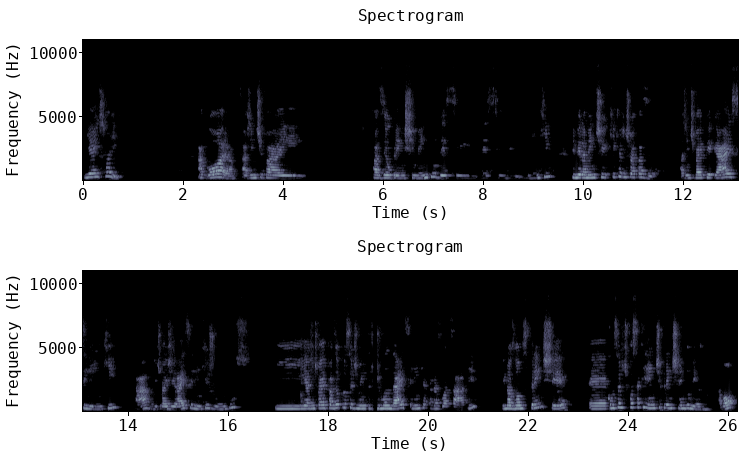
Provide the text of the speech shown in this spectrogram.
E é isso aí. Agora, a gente vai fazer o preenchimento desse, desse link. Primeiramente, o que, que a gente vai fazer? A gente vai pegar esse link, tá? A gente vai gerar esse link juntos e a gente vai fazer o procedimento de mandar esse link através do WhatsApp e nós vamos preencher é, como se a gente fosse a cliente preenchendo mesmo, tá bom?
